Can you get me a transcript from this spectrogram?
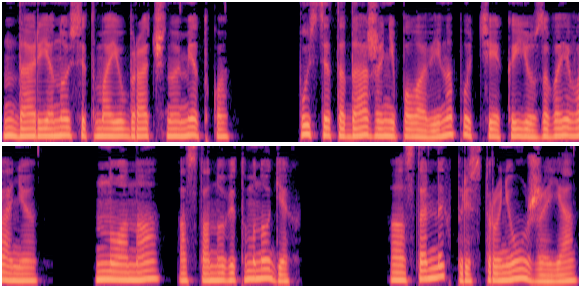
Дарья носит мою брачную метку. Пусть это даже не половина пути к ее завоеванию, но она остановит многих. А остальных приструню уже я.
